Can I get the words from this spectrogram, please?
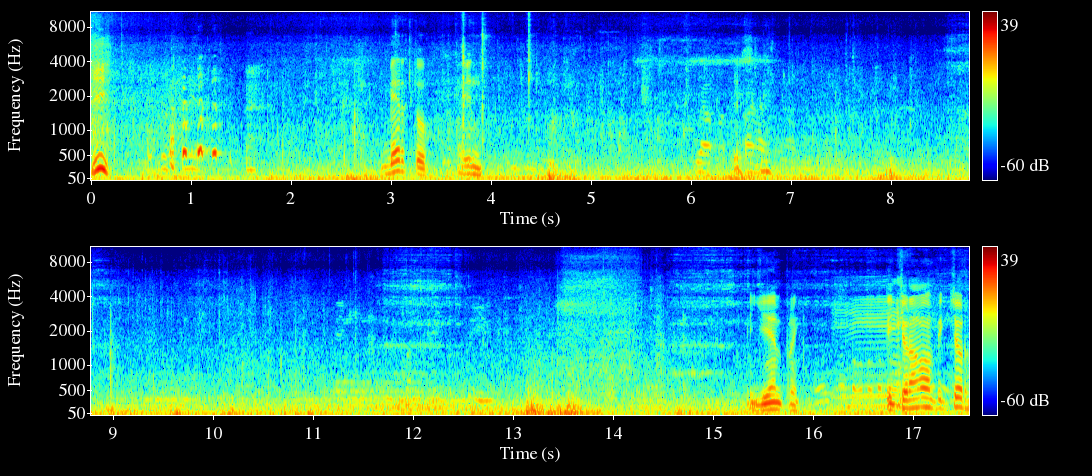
Ih! Berto, ayun. Video yan, pre. Picture ako, picture.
